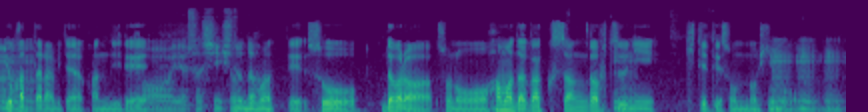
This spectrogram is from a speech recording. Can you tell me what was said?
うんよかったらみたいな感じで、ああ、優しい呼んで人だ。もらって、そう。だから、その、浜田岳さんが普通に来てて、その日も。うんうん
